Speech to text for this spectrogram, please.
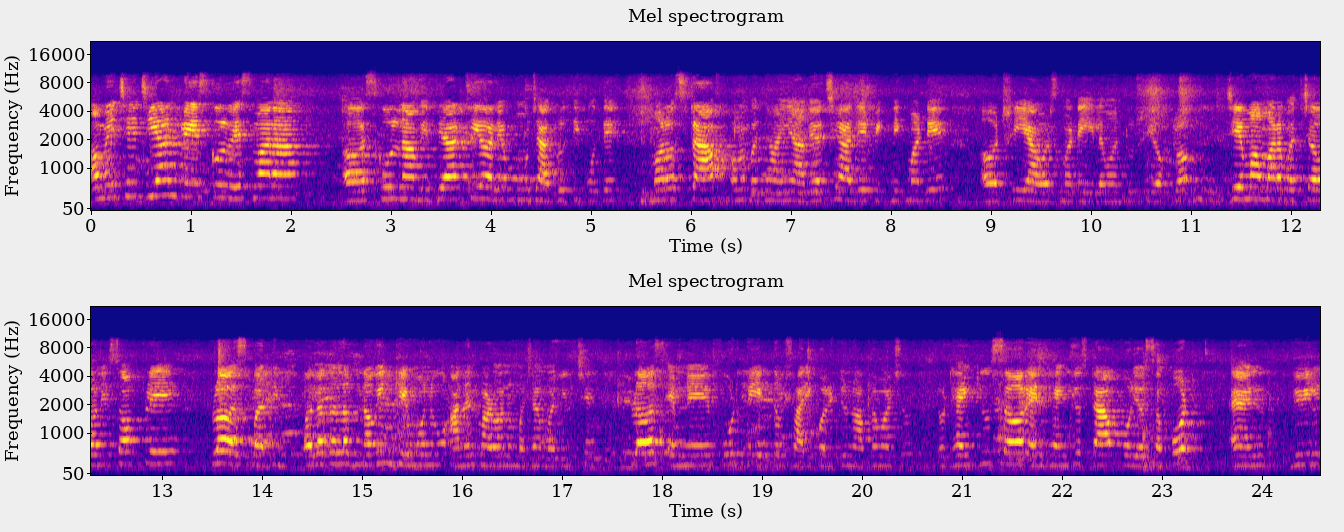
અમે છે જીયાન પ્લે સ્કૂલ વેસમાના સ્કૂલના વિદ્યાર્થીઓ અને હું જાગૃતિ પોતે, મારો સ્ટાફ અમે બધા અહીંયા આવ્યા છે આજે પિકનિક માટે થ્રી આવર્સ માટે ઇલેવન ટુ થ્રી ઓ ક્લોક જેમાં અમારા બચ્ચાઓને સોફ્ટ પ્લે પ્લસ બધી અલગ અલગ નવીન ગેમોનો આનંદ માણવાનો મજા મળ્યું છે. પ્લસ એમને ફૂડ બી એકદમ સારી ક્વોલિટીનું આપવામાં છું. તો thank you sir and thank you staff for your support and we will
